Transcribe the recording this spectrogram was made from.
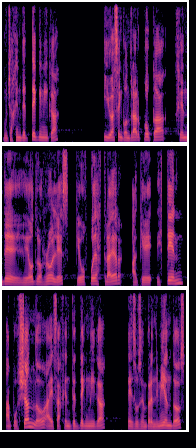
mucha gente técnica, y vas a encontrar poca gente de, de otros roles que vos puedas traer a que estén apoyando a esa gente técnica en sus emprendimientos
